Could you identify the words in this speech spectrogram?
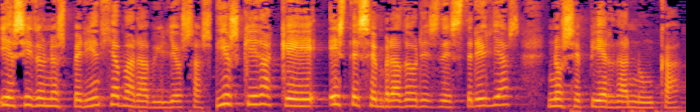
y ha sido una experiencia maravillosa. Dios quiera que este Sembradores de Estrellas no se pierda nunca.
